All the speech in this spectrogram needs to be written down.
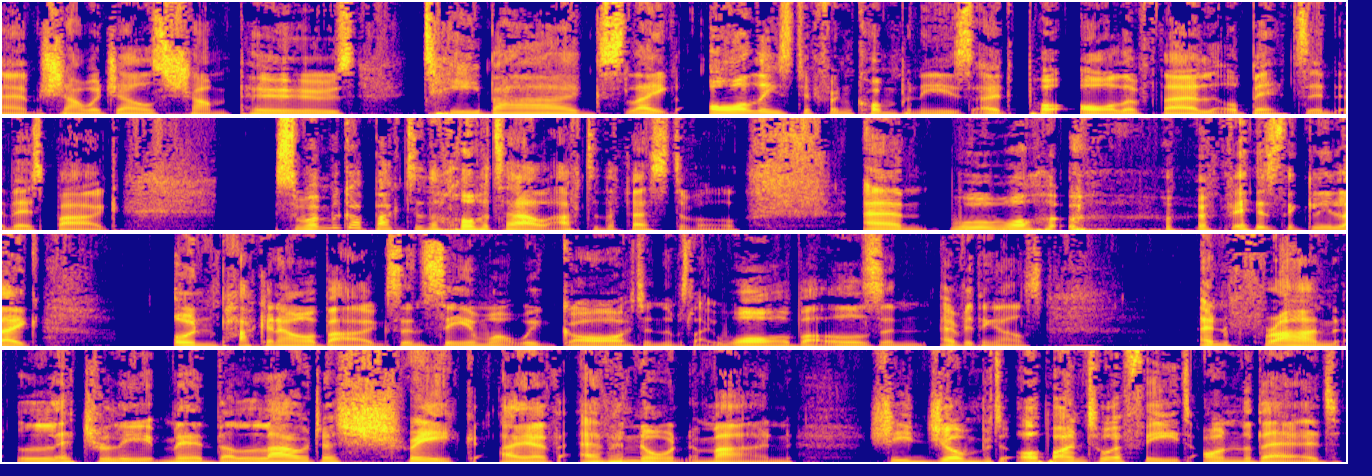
um, shower gels, shampoos, tea bags, like all these different companies had put all of their little bits into this bag. So when we got back to the hotel after the festival, um, we were basically like unpacking our bags and seeing what we got, and there was like water bottles and everything else. And Fran literally made the loudest shriek I have ever known a man. She jumped up onto her feet on the bed,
